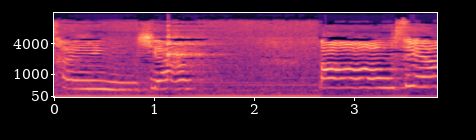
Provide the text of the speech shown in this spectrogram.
沉香当下。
